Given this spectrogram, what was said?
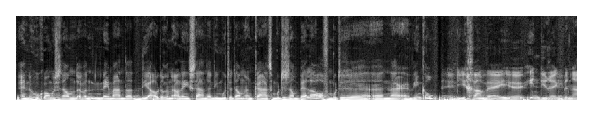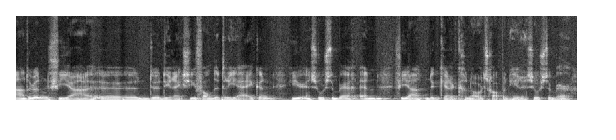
En hoe komen ze dan? want Neem aan dat die ouderen alleenstaanden, die moeten dan een kaart, moeten ze dan bellen of moeten ze eh, naar een winkel? Nee, Die gaan wij eh, indirect benaderen via eh, de directie van de Drie Eiken hier in Soesterberg en via de kerkgenootschappen hier in Soesterberg.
